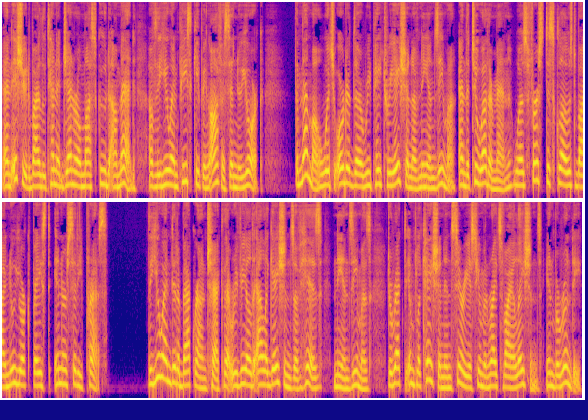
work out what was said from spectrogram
and issued by Lieutenant General Maqsood Ahmed of the UN Peacekeeping Office in New York. The memo, which ordered the repatriation of Niyonzima and the two other men, was first disclosed by New York based Inner City Press. The UN did a background check that revealed allegations of his, Niyonzima's, direct implication in serious human rights violations in Burundi,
